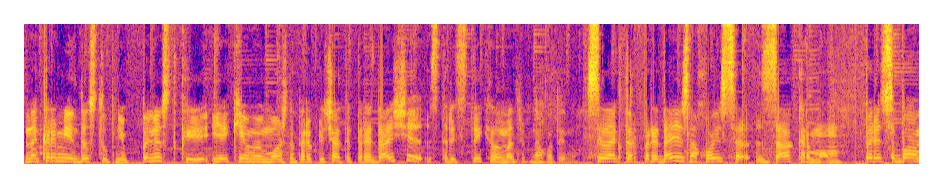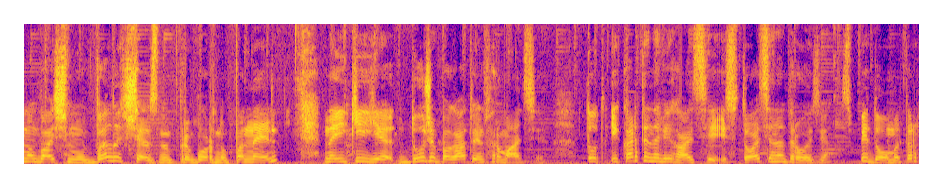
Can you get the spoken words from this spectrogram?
На кермі доступні пелюстки, якими можна переключати передачі з 30 км на годину. Селектор передач знаходиться за кермом. Перед собою ми бачимо величезну приборну панель, на якій є дуже багато інформації. Тут і карти навігації, і ситуація на дорозі, спідометр,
